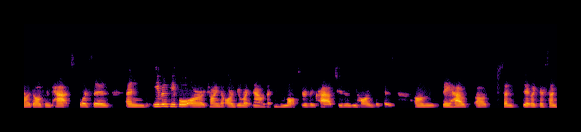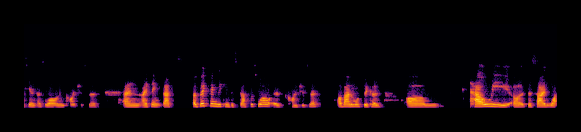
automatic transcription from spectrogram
uh, dogs and cats horses and even people are trying to argue right now that even lobsters and crabs shouldn't be harmed because um, they have uh, sen- like they're sentient as well and consciousness. And I think that's a big thing we can discuss as well is consciousness of animals because um, how we uh, decide what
